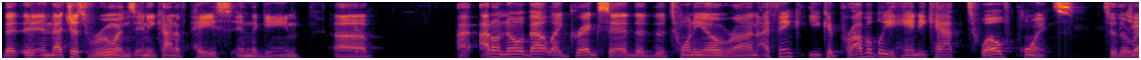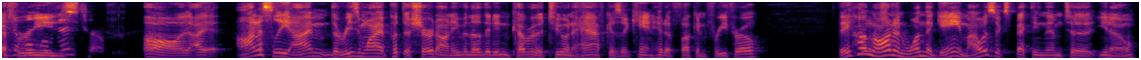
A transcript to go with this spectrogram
that and that just ruins any kind of pace in the game. Uh, I, I don't know about like Greg said the the 20-0 run. I think you could probably handicap 12 points to the referees. Oh, I honestly, I'm the reason why I put the shirt on, even though they didn't cover the two and a half because they can't hit a fucking free throw. They hung on and won the game. I was expecting them to, you know,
